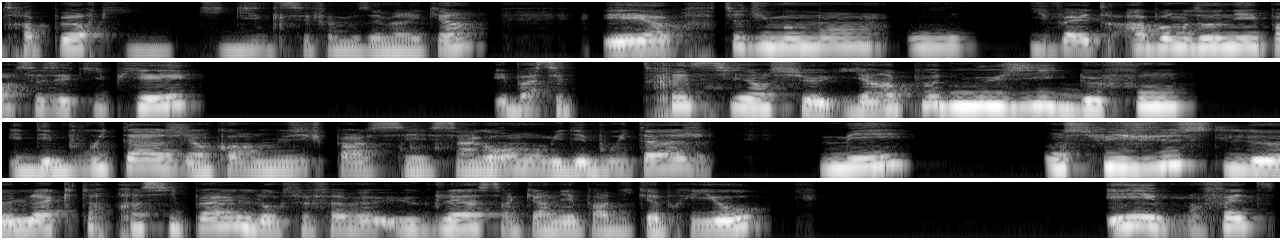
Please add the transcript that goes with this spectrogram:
trappeur qui guide ces fameux Américains, et à partir du moment où il va être abandonné par ses équipiers, et bah c'est très silencieux. Il y a un peu de musique de fond et des bruitages, et encore musique, je parle, c'est un grand mot, mais des bruitages, mais on suit juste l'acteur principal, donc ce fameux Hugh Glass incarné par DiCaprio, et en fait,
